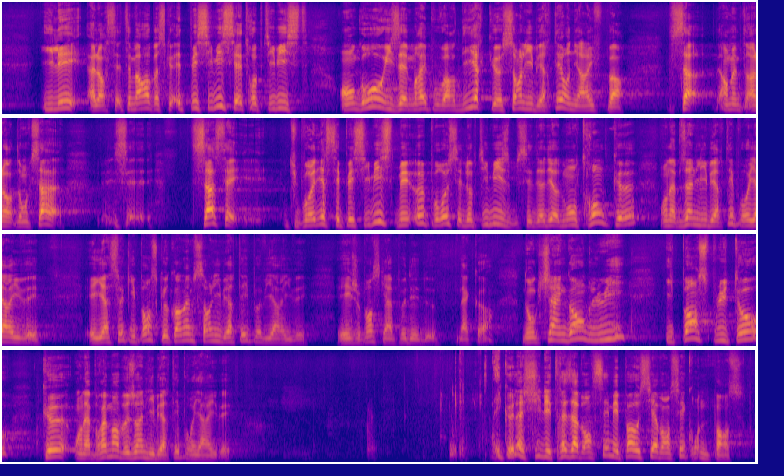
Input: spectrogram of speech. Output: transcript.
il est. Alors, c'est marrant parce que être pessimiste, c'est être optimiste. En gros, ils aimeraient pouvoir dire que sans liberté, on n'y arrive pas. Ça, en même temps, alors, donc ça, ça c'est, tu pourrais dire c'est pessimiste, mais eux, pour eux, c'est de l'optimisme. C'est-à-dire, montrons qu'on a besoin de liberté pour y arriver. Et il y a ceux qui pensent que quand même sans liberté, ils peuvent y arriver. Et je pense qu'il y a un peu des deux. D'accord? Donc Gang, lui, il pense plutôt qu'on a vraiment besoin de liberté pour y arriver. Et que la Chine est très avancée, mais pas aussi avancée qu'on ne pense.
